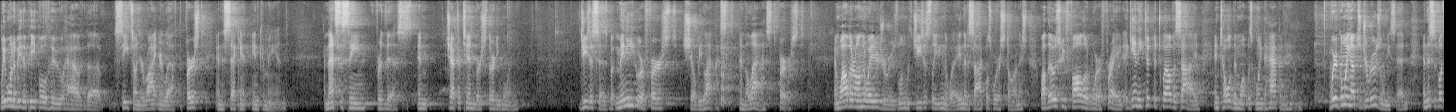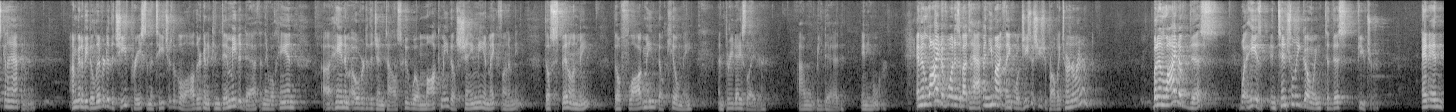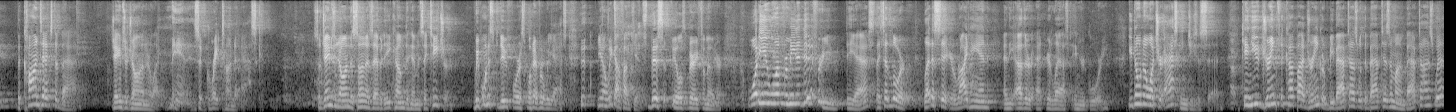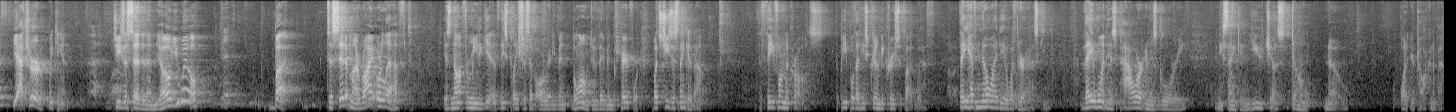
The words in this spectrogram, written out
We want to be the people who have the seats on your right and your left, the first and the second in command. And that's the scene for this in chapter 10, verse 31. Jesus says, But many who are first shall be last, and the last first. And while they're on their way to Jerusalem, with Jesus leading the way, and the disciples were astonished, while those who followed were afraid, again he took the twelve aside and told them what was going to happen to him. We're going up to Jerusalem, he said, and this is what's going to happen to me. I'm going to be delivered to the chief priests and the teachers of the law. They're going to condemn me to death, and they will hand, uh, hand him over to the Gentiles, who will mock me, they'll shame me and make fun of me, they'll spit on me, they'll flog me, they'll kill me, and three days later, I won't be dead anymore. And in light of what is about to happen, you might think, well, Jesus, you should probably turn around. But in light of this, what he is intentionally going to this future, and in the context of that, James or John are like, man, it's a great time to ask. So James and John, the son of Zebedee, come to him and say, Teacher, we want us to do for us whatever we ask. You know, we got five kids. This feels very familiar. What do you want for me to do for you? He asked. They said, Lord, let us sit at your right hand and the other at your left in your glory. You don't know what you're asking, Jesus said. Can you drink the cup I drink or be baptized with the baptism I'm baptized with? Yeah, sure, we can. Jesus said to them, Yo, you will. But to sit at my right or left is not for me to give. These places have already been belonged to, they've been prepared for. What's Jesus thinking about? The thief on the cross, the people that he's going to be crucified with. They have no idea what they're asking. They want his power and his glory. And he's thinking, You just don't know what you're talking about.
